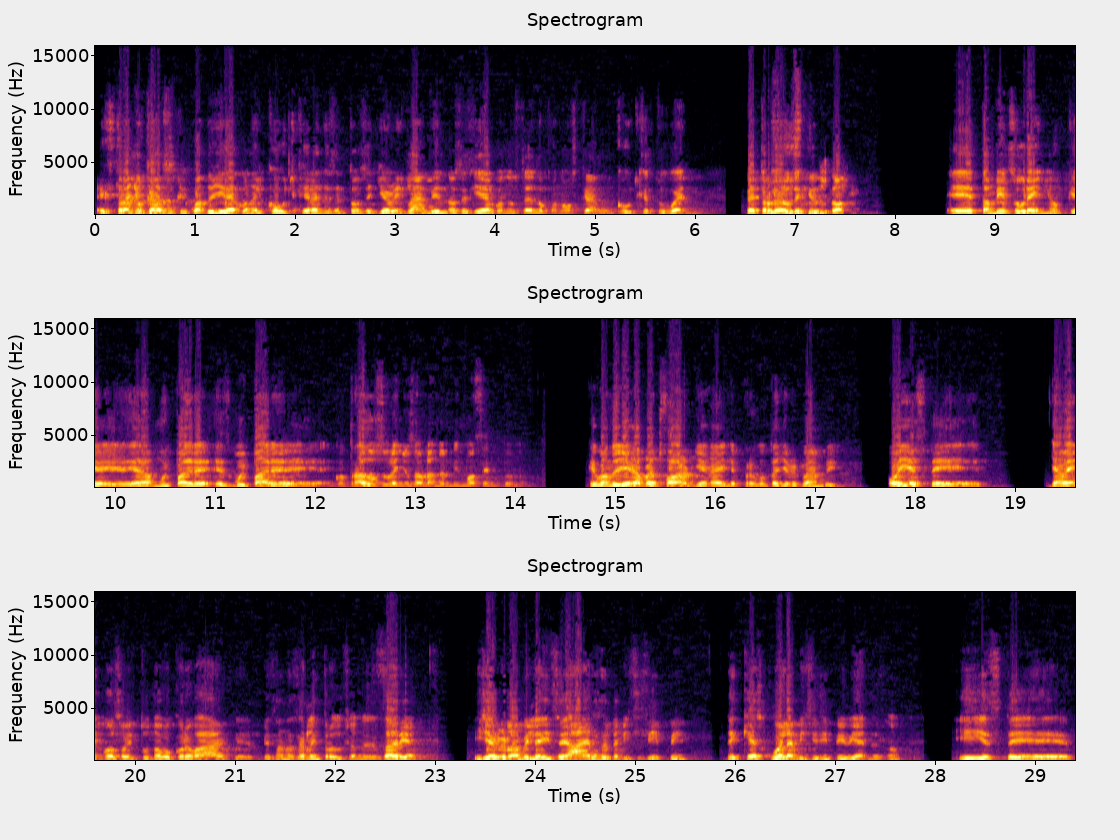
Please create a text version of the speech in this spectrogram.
Extraño caso es que cuando llega con el coach que era en ese entonces Jerry Glanville, no sé si alguno de ustedes lo conozcan, un coach que estuvo en Petroleros de Houston, eh, también sureño, que era muy padre, es muy padre encontrar dos sureños hablando el mismo acento, ¿no? Que cuando llega Brett Favre, llega y le pregunta a Jerry Glanville, oye, este, ya vengo, soy tu nuevo coreback, que empiezan a hacer la introducción necesaria, y Jerry Glanville le dice, ah, eres el de Mississippi, ¿de qué escuela de Mississippi vienes, no? Y este,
